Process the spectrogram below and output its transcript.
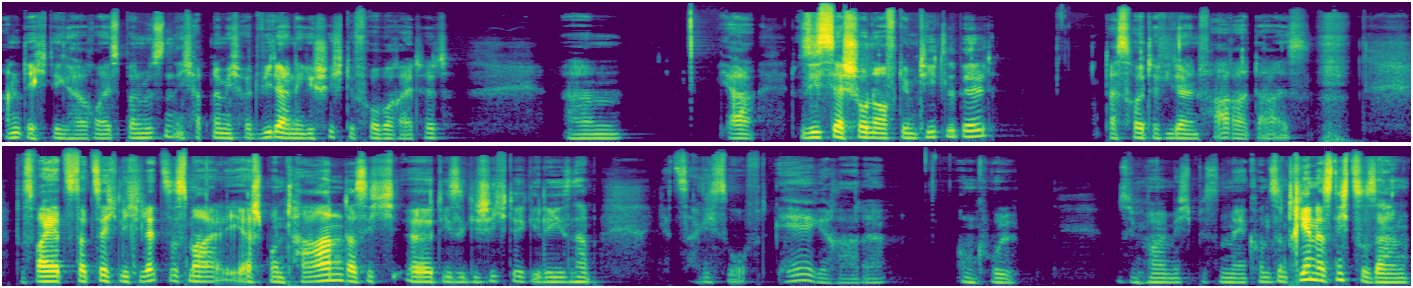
andächtiger räuspern müssen. Ich habe nämlich heute wieder eine Geschichte vorbereitet. Ähm, ja, du siehst ja schon auf dem Titelbild, dass heute wieder ein Fahrrad da ist. Das war jetzt tatsächlich letztes Mal eher spontan, dass ich äh, diese Geschichte gelesen habe. Jetzt sage ich so oft, äh, gerade. Uncool. Muss ich mal mich ein bisschen mehr konzentrieren, das nicht zu sagen.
